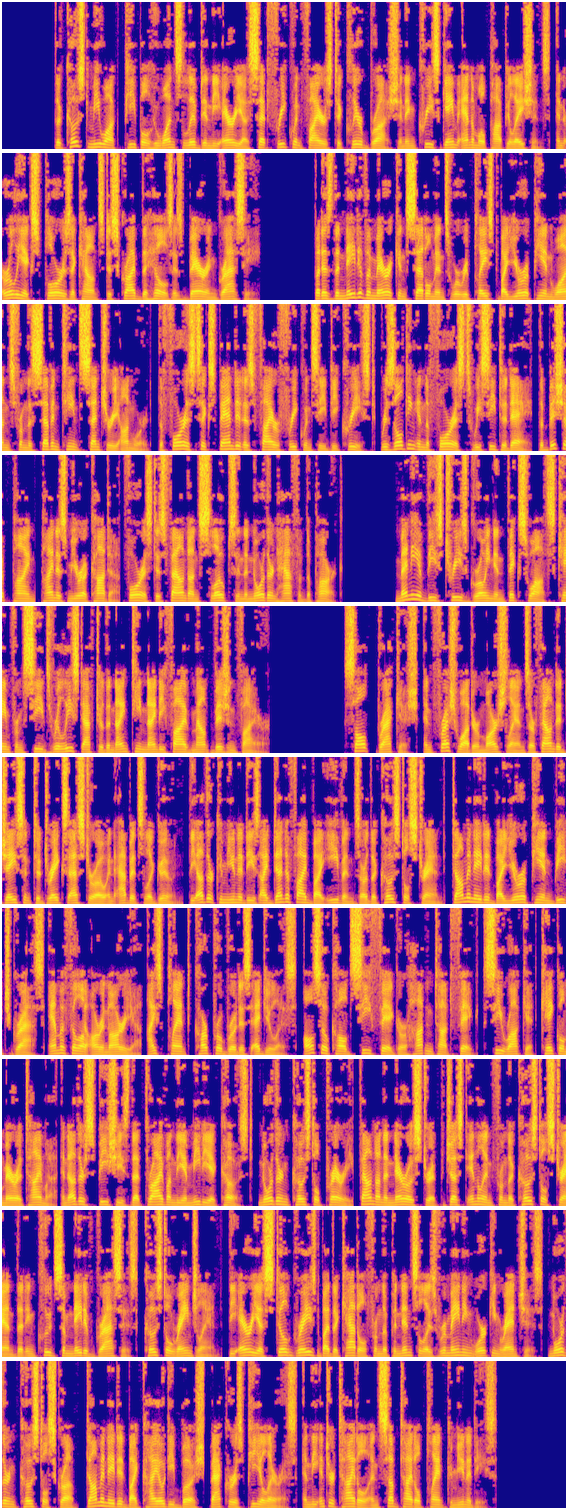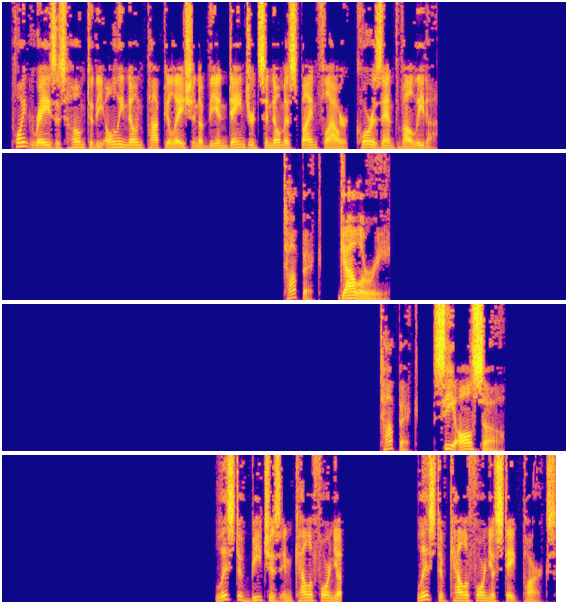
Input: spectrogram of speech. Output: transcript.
The Coast Miwok people who once lived in the area set frequent fires to clear brush and increase game animal populations, and early explorers' accounts describe the hills as bare and grassy. But as the Native American settlements were replaced by European ones from the 17th century onward, the forests expanded as fire frequency decreased, resulting in the forests we see today. The bishop pine Pinus muricata forest is found on slopes in the northern half of the park. Many of these trees growing in thick swaths came from seeds released after the 1995 Mount Vision fire. Salt, brackish, and freshwater marshlands are found adjacent to Drake's Estero and Abbott's Lagoon. The other communities identified by Evans are the coastal strand, dominated by European beach grass Ammophila arenaria, ice plant Carpobrotus edulis, also called sea fig or Hottentot fig, sea rocket Cakile maritima, and other species that thrive on the immediate coast. Northern coastal prairie, found on a narrow strip just inland from the coastal strand that includes some native grasses, coastal rangeland. The area still grazed by by the cattle from the peninsula's remaining working ranches, northern coastal scrub, dominated by coyote bush and the intertidal and subtidal plant communities. Point Reyes is home to the only known population of the endangered Sonoma spineflower, Chorizanthe valida. Gallery See also List of beaches in California List of California state parks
